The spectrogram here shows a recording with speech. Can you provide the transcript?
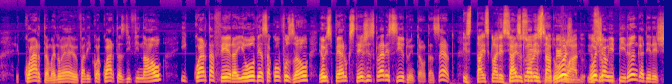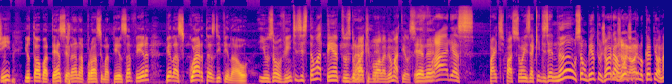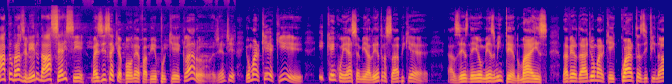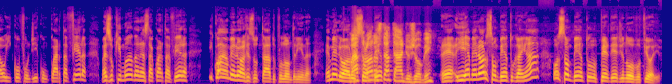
quarta, mas não é, eu falei quartas de final e quarta-feira. E houve essa confusão. Eu espero que esteja esclarecido, então, tá certo? Está esclarecido, está esclarecido. está perdoado. Hoje, hoje senhor... é o Ipiranga de Erechim e o Taubaté será na próxima terça-feira pelas quartas de final. E os ouvintes estão atentos do bate-bola, viu, Matheus? É, né? Várias participações aqui dizendo não, o São Bento joga Não hoje joga. pelo Campeonato Brasileiro da Série C. Mas isso é que é bom, né, Fabinho? Porque, claro, a gente. Eu marquei aqui e quem conhece a minha letra sabe que é. Às vezes nem eu mesmo entendo, mas na verdade eu marquei quartas e final e confundi com quarta-feira. Mas o que manda nesta quarta-feira e qual é o melhor resultado para o Londrina? É melhor Quatro o São horas Bento... da tarde o jogo, hein? É, e é melhor o São Bento ganhar ou São Bento perder de novo, Fiore?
